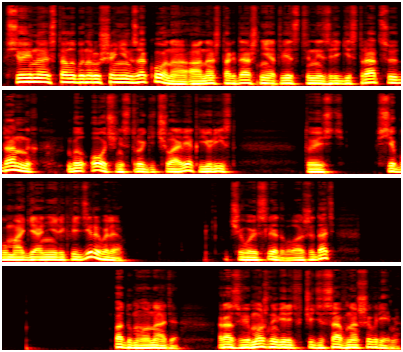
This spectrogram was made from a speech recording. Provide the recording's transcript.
Все иное стало бы нарушением закона, а наш тогдашний ответственный за регистрацию данных был очень строгий человек, юрист. То есть все бумаги они ликвидировали? Чего и следовало ожидать, подумала Надя. Разве можно верить в чудеса в наше время?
